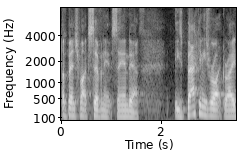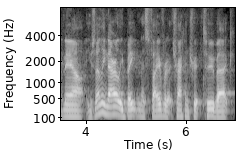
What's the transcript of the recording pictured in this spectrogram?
a benchmark 70 at Sandown. He's back in his right grade now. He was only narrowly beaten as favourite at track and trip two back.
